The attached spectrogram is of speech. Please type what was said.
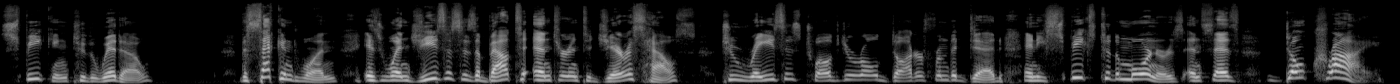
speaking to the widow, the second one is when Jesus is about to enter into Jairus' house to raise his 12 year old daughter from the dead, and he speaks to the mourners and says, Don't cry.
